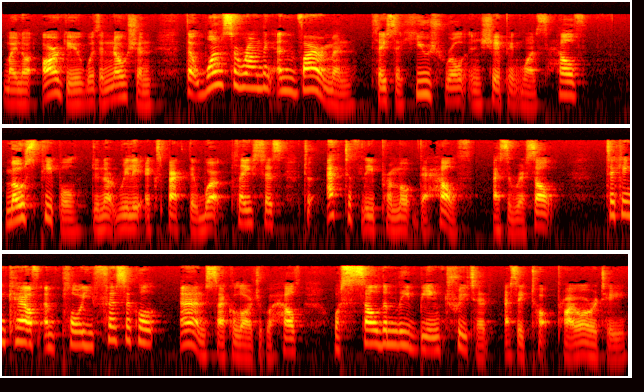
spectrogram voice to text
might not argue with the notion that one's surrounding environment plays a huge role in shaping one's health, most people do not really expect their workplaces to actively promote their health. As a result, taking care of employee physical and psychological health was seldomly being treated as a top priority.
